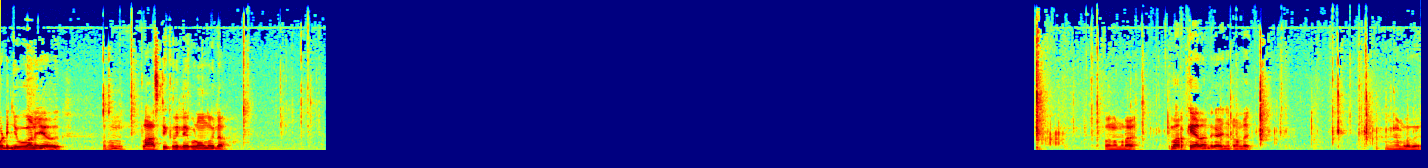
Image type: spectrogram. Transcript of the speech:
ഒടിഞ്ഞു പോവുകയാണ് ചെയ്തത്. അപ്പം പ്ലാസ്റ്റിക് വലിയ ഗുണമൊന്നുമില്ല. അപ്പോൾ നമ്മുടെ വർക്ക് ഏതാണ്ട് കഴിഞ്ഞിട്ടുണ്ട്. നമ്മളിത്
